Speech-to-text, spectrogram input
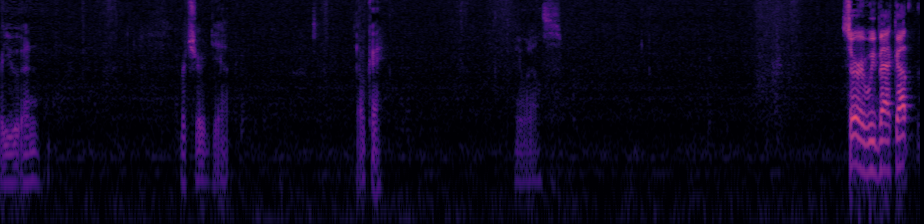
Are you in? Richard? Yeah. Okay. Anyone else? Sir, are we back up? Sorry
